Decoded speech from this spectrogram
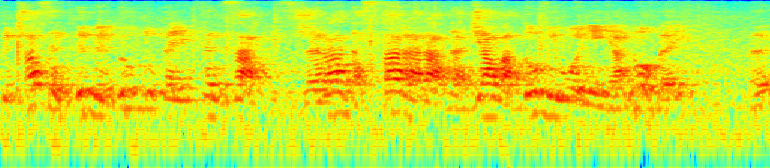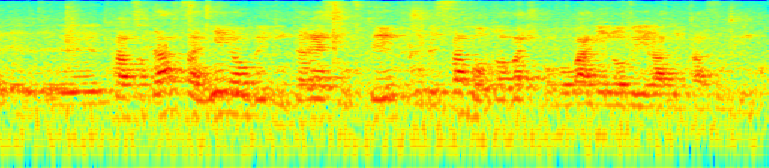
Tymczasem, gdyby był tutaj ten zapis, że rada, stara rada działa do wyłonienia nowej, pracodawca nie miałby interesu w tym, żeby sabotować powołanie nowej rady pracowników.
